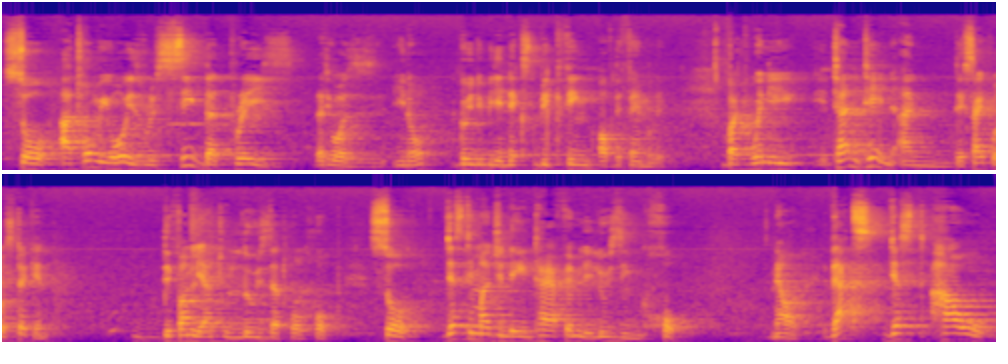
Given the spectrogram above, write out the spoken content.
So at home he always received that praise that he was you know going to be the next big thing of the family. But when he turned 10 and the sight was taken the family had to lose that whole hope. So just imagine the entire family losing hope now, that's just how,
